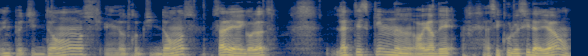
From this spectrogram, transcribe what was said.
Une petite danse, une autre petite danse. Ça, elle est rigolote. La T-Skin, regardez, assez cool aussi d'ailleurs.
